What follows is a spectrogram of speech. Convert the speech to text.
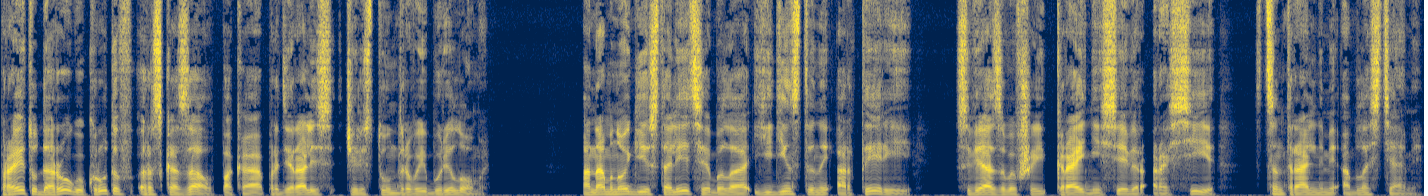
Про эту дорогу Крутов рассказал, пока продирались через тундровые буреломы. Она многие столетия была единственной артерией, связывавшей крайний север России с центральными областями.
